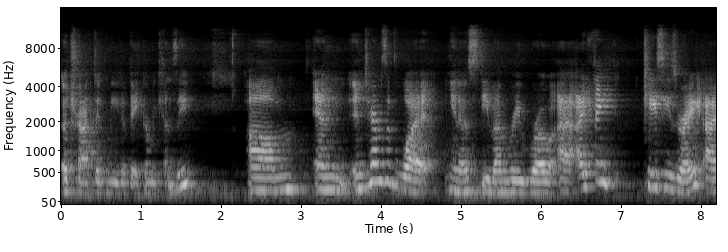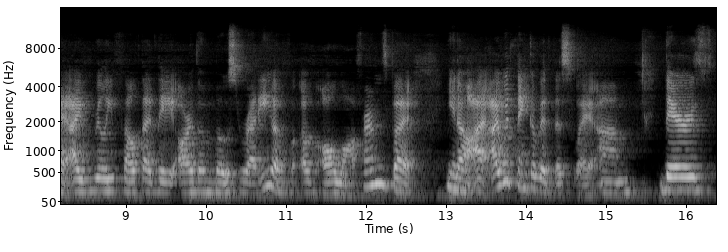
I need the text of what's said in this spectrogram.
attracted me to baker mckenzie. Um, and in terms of what you know steve embry wrote i, I think casey's right. I, I really felt that they are the most ready of, of all law firms. But you know I, I would think of it this way. Um, there's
